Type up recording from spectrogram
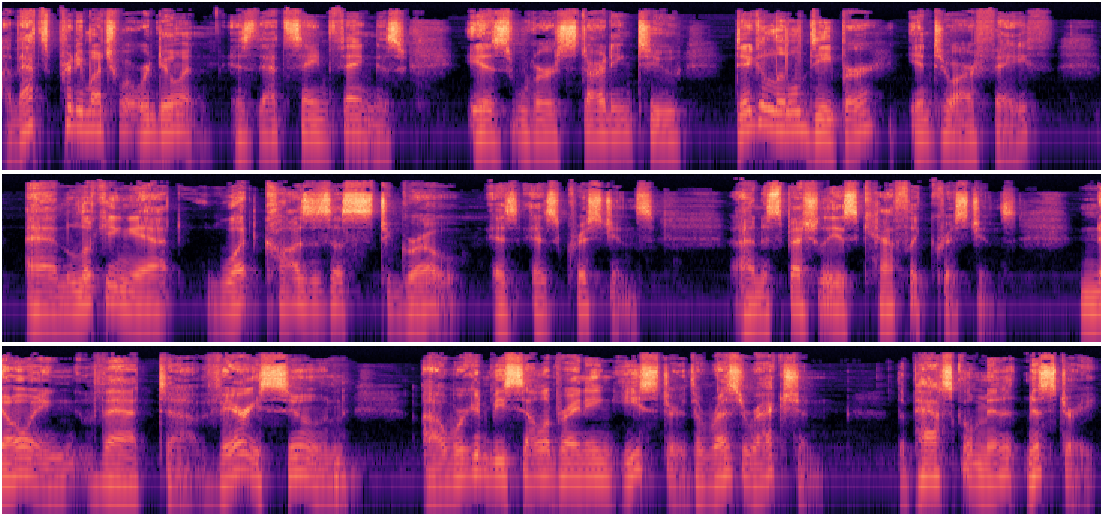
uh, that's pretty much what we're doing is that same thing is, is we're starting to dig a little deeper into our faith and looking at what causes us to grow as, as Christians. and especially as Catholic Christians, knowing that uh, very soon uh, we're going to be celebrating Easter, the resurrection, the Paschal mystery,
